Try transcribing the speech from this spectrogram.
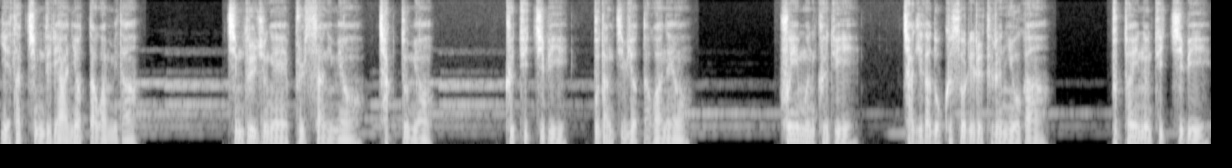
예사 짐들이 아니었다고 합니다. 짐들 중에 불상이며 작두며 그 뒷집이 무당집이었다고 하네요. 후임은 그 뒤 자기가 노크 소리를 들은 이유가 붙어 있는 뒷집이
